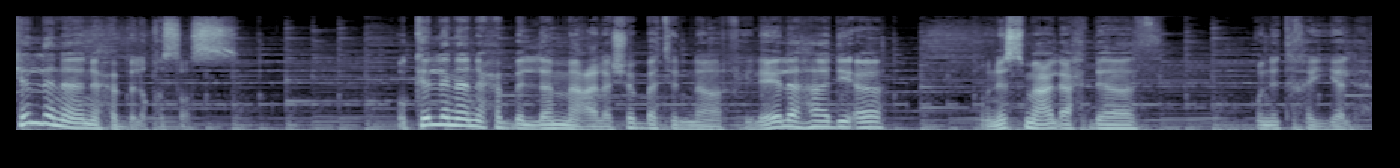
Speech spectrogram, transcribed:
كلنا نحب القصص وكلنا نحب اللمة على شبة النار في ليلة هادئة ونسمع الأحداث ونتخيلها.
